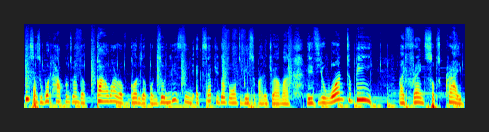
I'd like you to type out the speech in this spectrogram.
This is what happens when the power of God is upon you. So listen, except you don't want to be a supernatural man, but if you want to be my friends, subscribe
